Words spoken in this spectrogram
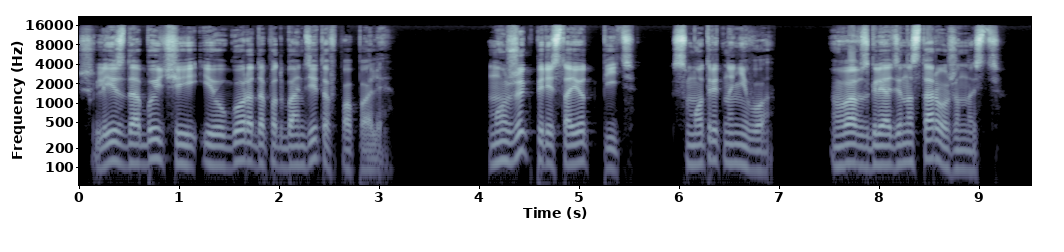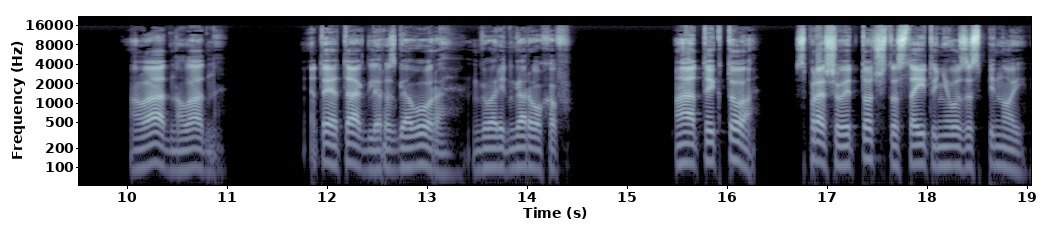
Шли с добычей и у города под бандитов попали. Мужик перестает пить, смотрит на него. Во взгляде настороженность. Ладно, ладно. Это я так для разговора, говорит Горохов. «А ты кто?» — спрашивает тот, что стоит у него за спиной.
